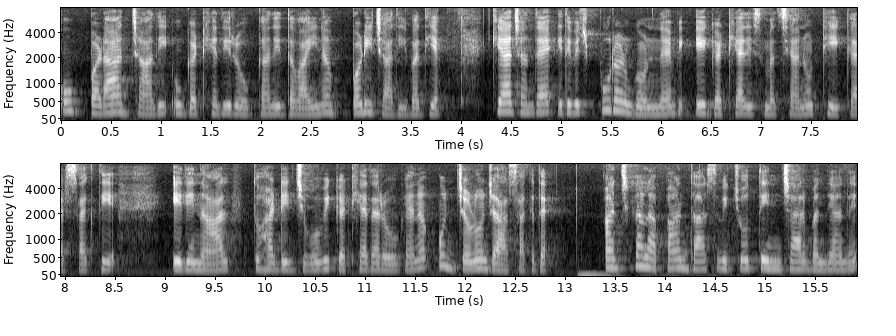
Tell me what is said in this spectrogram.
ਉਹ ਬੜਾ ਜ਼ਿਆਦੀ, ਉਹ ਗਠੀਆ ਦੀ ਰੋਗਾਂ ਦੀ ਦਵਾਈ ਨਾ ਬੜੀ ਜ਼ਿਆਦੀ ਵਧੀਆ ਕਿਹਾ ਜਾਂਦਾ ਹੈ। ਇਹਦੇ ਵਿੱਚ ਪੂਰਨ ਗੁਣ ਨੇ ਵੀ ਇਹ ਗਠੀਆ ਦੀ ਸਮੱਸਿਆ ਨੂੰ ਠੀਕ ਕਰ ਸਕਦੀ ਹੈ। ਇਹਦੇ ਨਾਲ ਤੁਹਾਡੇ ਜੋ ਵੀ ਗਠੀਆ ਦਾ ਰੋਗ ਹੈ ਨਾ, ਉਹ ਜੜੋਂ ਜਾ ਸਕਦਾ ਹੈ। ਅੱਜ ਕੱਲ ਆਪਾਂ 10 ਵਿੱਚੋਂ 3-4 ਬੰਦਿਆਂ ਦੇ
